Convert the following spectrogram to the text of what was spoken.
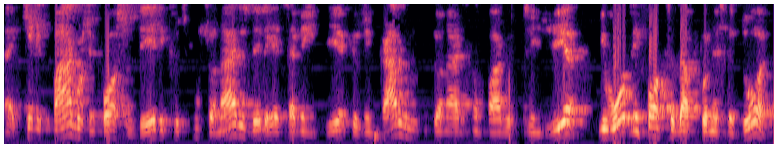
é, que ele paga os impostos dele, que os funcionários dele recebem em dia, que os encargos dos funcionários são pagos em dia. E o outro enfoque que você dá para o fornecedor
